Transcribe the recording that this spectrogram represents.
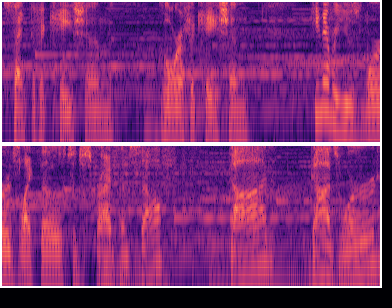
sanctification, glorification. He never used words like those to describe himself, God, God's Word,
